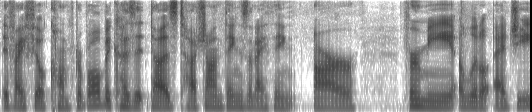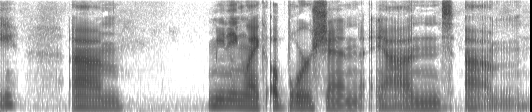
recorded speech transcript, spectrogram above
if I feel comfortable because it does touch on things that I think are for me a little edgy. Um, meaning like abortion and um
